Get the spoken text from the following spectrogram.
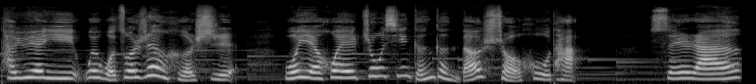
他愿意为我做任何事。我也会忠心耿耿地守护它，虽然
